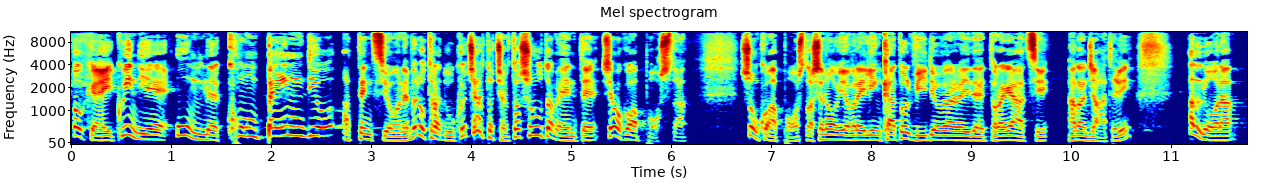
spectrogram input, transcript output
Ok, quindi è un compendio, attenzione, ve lo traduco, certo, certo, assolutamente, siamo qua apposta, sono qua apposta, se no vi avrei linkato il video, vi avrei detto ragazzi, arrangiatevi. Allora,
